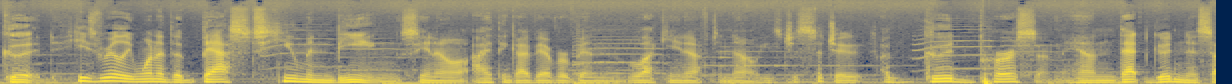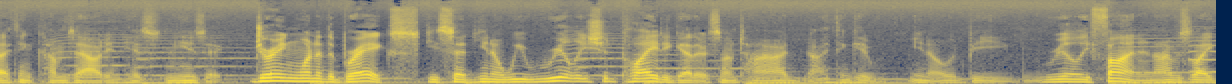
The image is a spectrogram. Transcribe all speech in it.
good. He's really one of the best human beings, you know, I think I've ever been lucky enough to know. He's just such a, a good person. And that goodness, I think, comes out in his music. During one of the breaks, he said, you know, we really should play together sometime. I, I think it, you know, would be really fun. And I was like,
